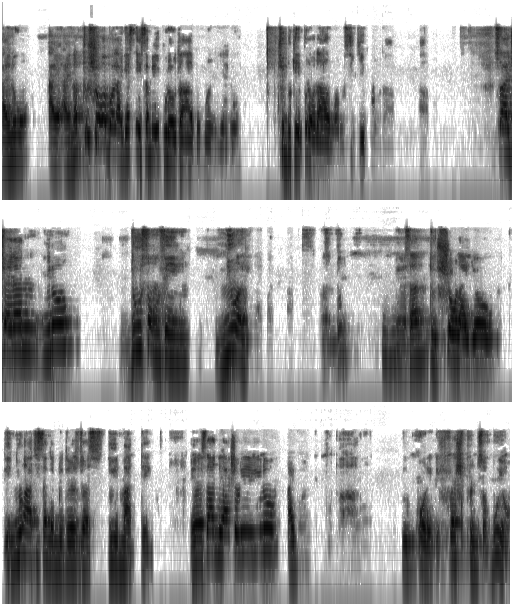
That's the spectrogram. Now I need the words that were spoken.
I know I I'm not too sure, but I guess Asa may put out an album already. I know Triple K put out an album, CK put out an album. So I try and you know do something new again, doesn't do. You Mhm. understand? To show like yo, the new artists and them they just just doing mad thing. You understand? They actually, you know, an we call it the Fresh Prince of Bouillon.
